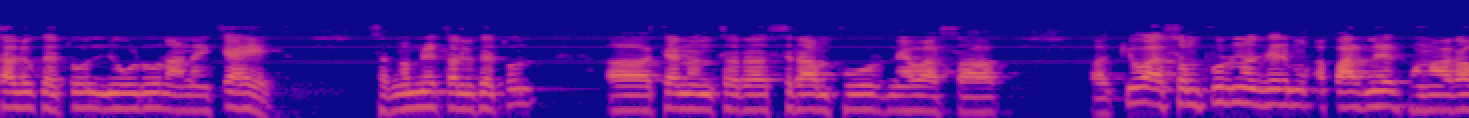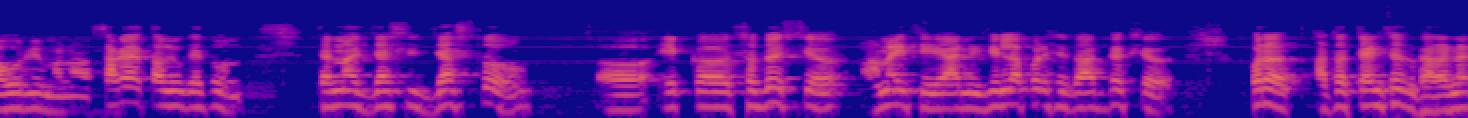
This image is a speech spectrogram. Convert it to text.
तालुक्यातून निवडून आणायचे आहेत. संगमनेर तालुक्यातून त्यानंतर श्रीरामपूर नेवासा किंवा संपूर्ण जर पारनेर म्हणा राहुरी म्हणा सगळ्या तालुक्यातून त्यांना जास्तीत जास्त एक सदस्य आणायचे आणि जिल्हा परिषद अध्यक्ष परत आता त्यांच्याच घराण्यात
